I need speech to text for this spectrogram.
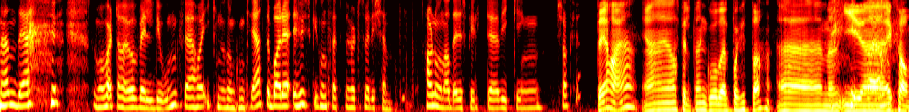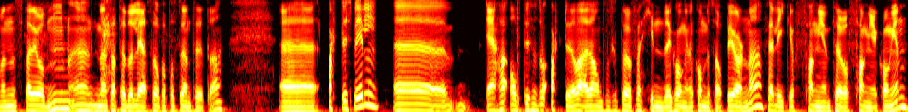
men det, det må ha vært da jeg var veldig ung, for jeg har ikke noe sånn konkret. Det bare, jeg husker konseptet hørtes veldig kjent ut. Har noen av dere spilt vikingsjakk før? Det har jeg. Jeg har spilt en god del på hytta. men i eksamensperioden, mens jeg prøvde å lese oppe på studenthytta eh, Artig spill. Uh, jeg har alltid syntes det var artig å være han som skal prøve å forhindre kongen å komme seg opp i hjørnet. For jeg liker å fange, prøve å fange kongen.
